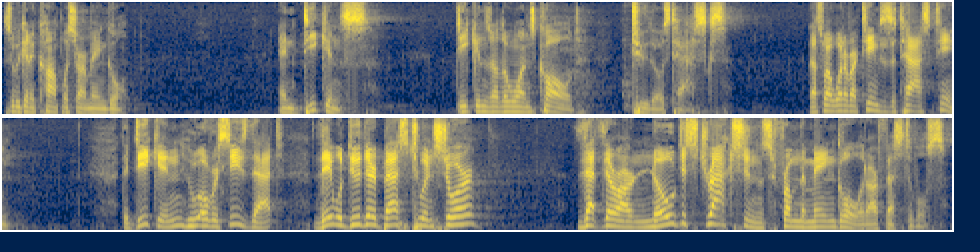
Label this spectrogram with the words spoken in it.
so we can accomplish our main goal. And deacons, deacons are the ones called to those tasks. That's why one of our teams is a task team. The deacon who oversees that, they will do their best to ensure that there are no distractions from the main goal at our festivals.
